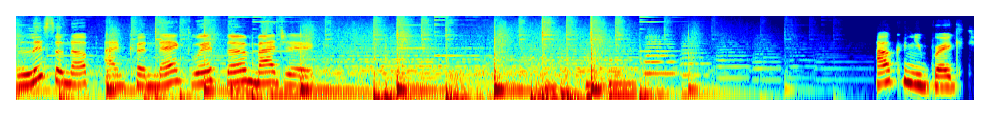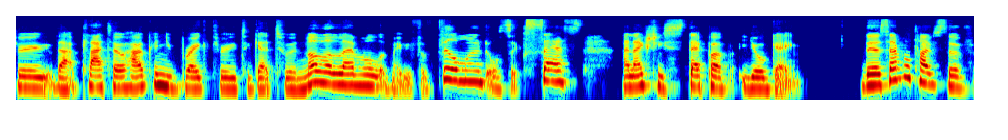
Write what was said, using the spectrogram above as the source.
listen up, and connect with the magic. How can you break through that plateau? How can you break through to get to another level of maybe fulfillment or success and actually step up your game? There are several types of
